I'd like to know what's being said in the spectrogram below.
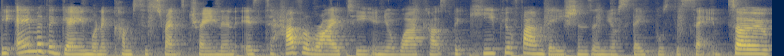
The aim of the game when it comes to strength training is to have variety in your workouts, but keep your foundations and your staples the same. So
